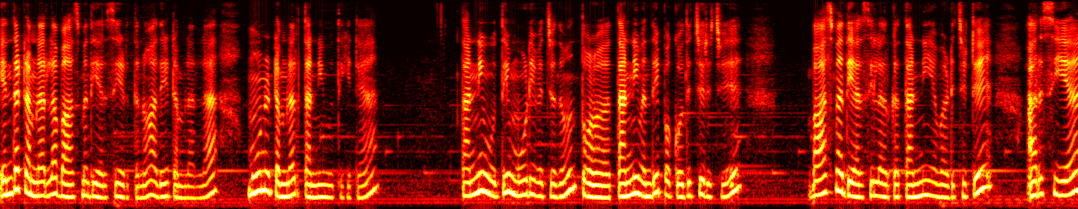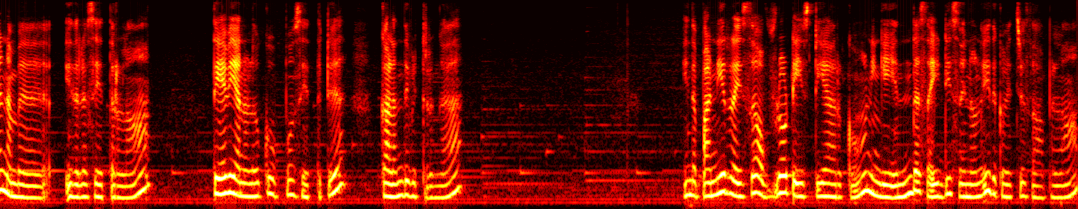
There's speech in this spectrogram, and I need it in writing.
எந்த டம்ளரில் பாஸ்மதி அரிசி எடுத்தனோ அதே டம்ளரில் மூணு டம்ளர் தண்ணி ஊற்றிக்கிட்டேன் தண்ணி ஊற்றி மூடி வச்சதும் தொ தண்ணி வந்து இப்போ கொதிச்சிருச்சு. பாஸ்மதி அரிசியில் இருக்க தண்ணியை வடிச்சிட்டு அரிசியை நம்ம இதில் சேர்த்துடலாம். தேவையான அளவுக்கு உப்பும் சேர்த்துட்டு கலந்து விட்டுருங்க. இந்த பன்னீர் ரைஸு அவ்வளோ டேஸ்டியாக இருக்கும். நீங்கள் எந்த சைட் டிஷ் வேணாலும் இதுக்கு வச்சு சாப்பிட்லாம்.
